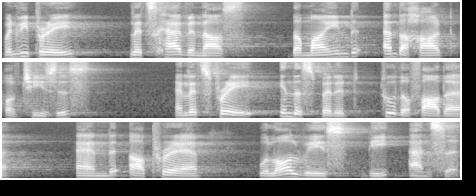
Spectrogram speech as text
when we pray, let's have in us the mind and the heart of Jesus, and let's pray in the Spirit to the Father, and our prayer will always be answered.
